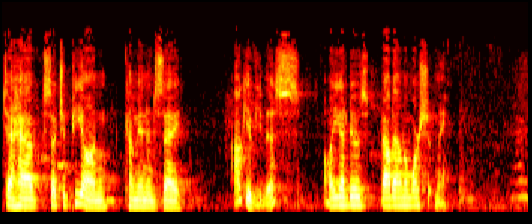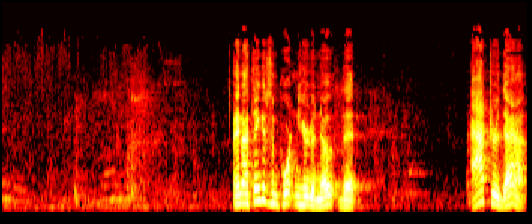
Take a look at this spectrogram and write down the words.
to have such a peon come in and say, I'll give you this. All you got to do is bow down and worship me. And I think it's important here to note that after that,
